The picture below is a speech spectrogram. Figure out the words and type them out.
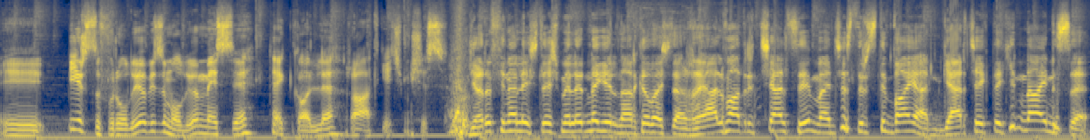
ee, 1-0 oluyor bizim oluyor. Messi tek golle rahat geçmişiz. Yarı final eşleşmelerine gelin arkadaşlar. Real Madrid Chelsea, Manchester City Bayern. Gerçektekinin aynısı.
